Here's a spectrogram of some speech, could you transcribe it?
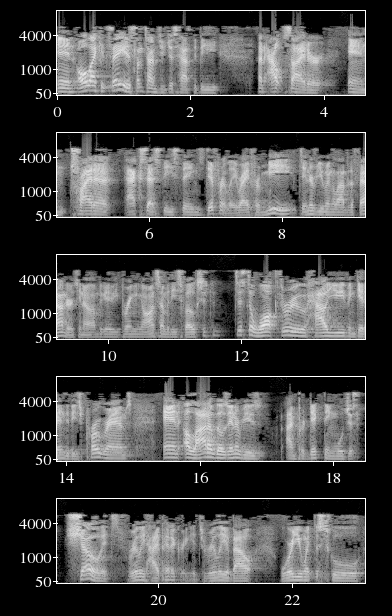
And all I could say is sometimes you just have to be an outsider and try to access these things differently, right? For me, it's interviewing a lot of the founders. You know, I'm going to be bringing on some of these folks just to, just to walk through how you even get into these programs. And a lot of those interviews I'm predicting will just show it's really high pedigree. It's really about where you went to school,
